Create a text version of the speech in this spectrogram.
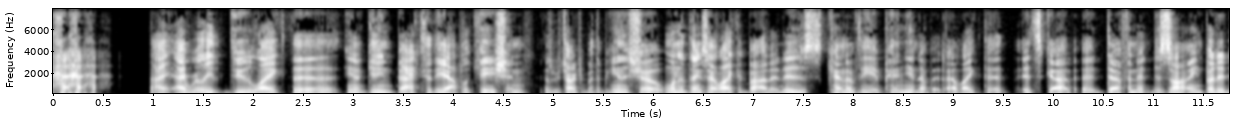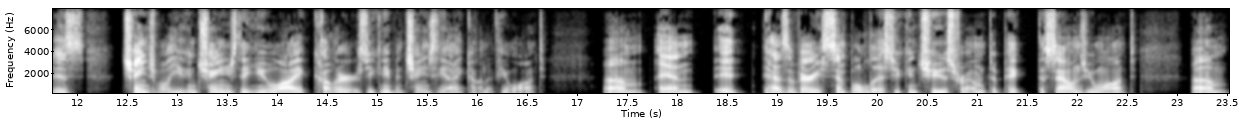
I, I really do like the, you know, getting back to the application, as we talked about at the beginning of the show. One of the things I like about it is kind of the opinion of it. I like that it's got a definite design, but it is changeable. You can change the UI colors. You can even change the icon if you want. Um, and it has a very simple list you can choose from to pick the sounds you want. Um,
